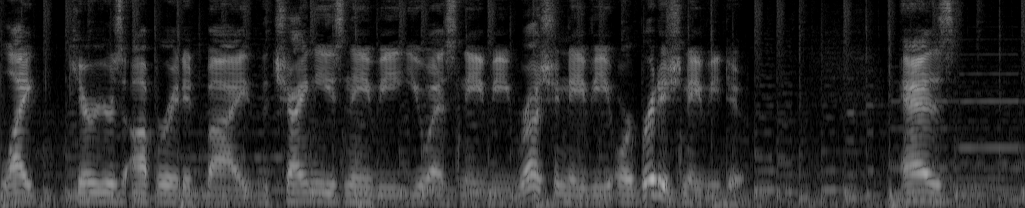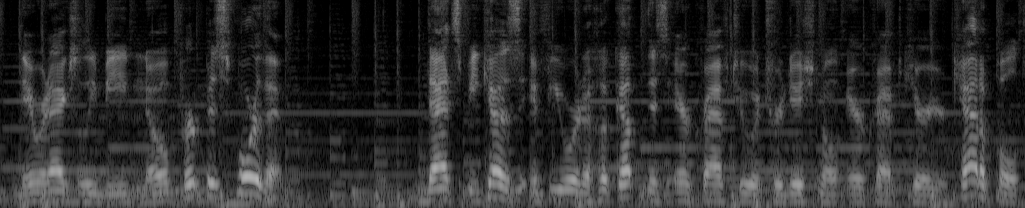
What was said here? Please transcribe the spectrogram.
like carriers operated by the Chinese Navy, US Navy, Russian Navy, or British Navy do, as there would actually be no purpose for them. That's because if you were to hook up this aircraft to a traditional aircraft carrier catapult,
